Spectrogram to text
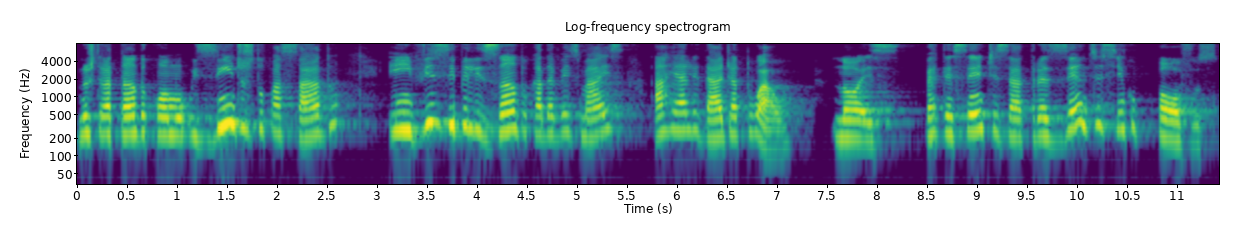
nos tratando como os índios do passado e invisibilizando cada vez mais a realidade atual. Nós, pertencentes a 305 povos,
